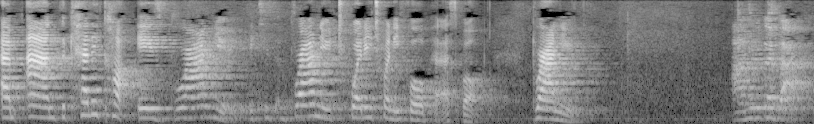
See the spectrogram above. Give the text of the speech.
um, and the Kelly cut is brand new. It is a brand new 2024 per spot, brand new. I'm gonna go back.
